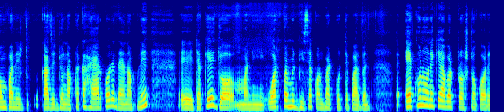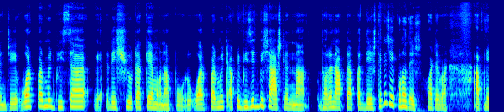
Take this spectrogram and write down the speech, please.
কোম্পানির কাজের জন্য আপনাকে হায়ার করে দেন আপনি এটাকে জ মানে ওয়ার্ক পারমিট ভিসা কনভার্ট করতে পারবেন। তো এখন অনেকে আবার প্রশ্ন করেন যে ওয়ার্ক পারমিট ভিসা রেশিওটা কেমন আপুর ওয়ার্ক পারমিট আপনি ভিজিট ভিসা আসলেন না। ধরেন আপনি আপনার দেশ থেকে যে কোনো দেশ হোয়াট এভার আপনি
